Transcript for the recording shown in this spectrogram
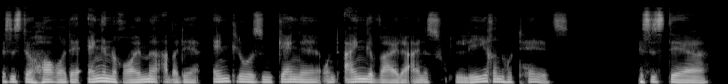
Es ist der Horror der engen Räume, aber der endlosen Gänge und Eingeweide eines leeren Hotels. Es ist der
